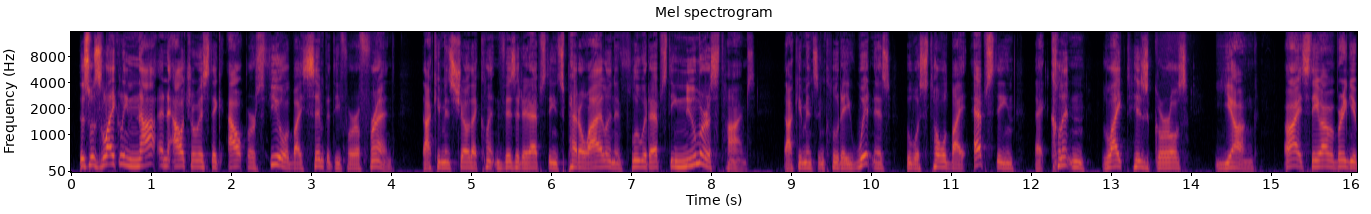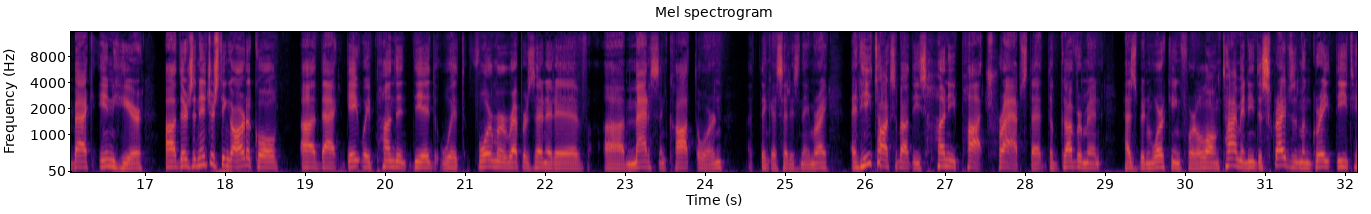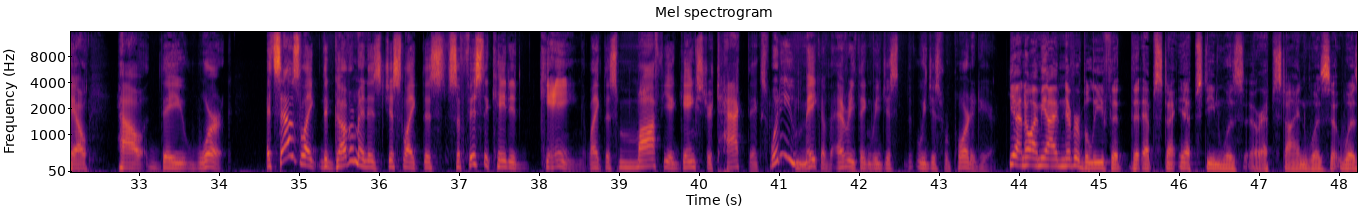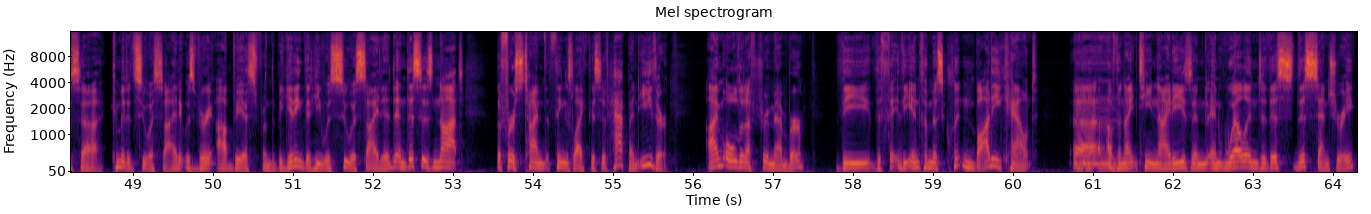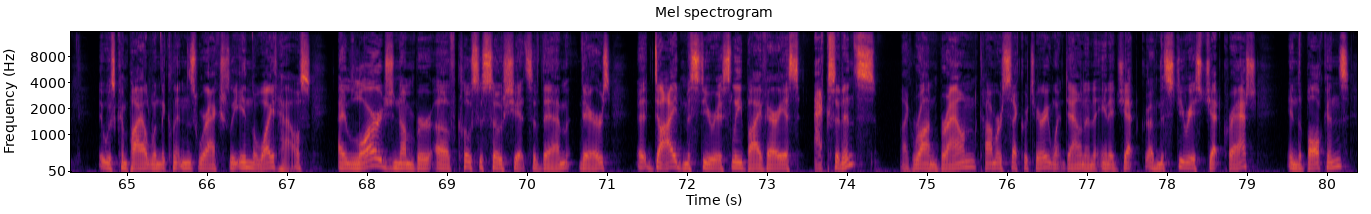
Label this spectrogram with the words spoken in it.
This was likely not an altruistic outburst fueled by sympathy for a friend. Documents show that Clinton visited Epstein's pedo island and flew with Epstein numerous times. Documents include a witness who was told by Epstein that Clinton liked his girls young. All right, Steve, I'm going to bring you back in here. Uh, there's an interesting article uh, that Gateway Pundit did with former Representative uh, Madison Cawthorn. I think I said his name right. And he talks about these honeypot traps that the government has been working for a long time. And he describes them in great detail how they work. It sounds like the government is just like this sophisticated gang, like this mafia gangster tactics. What do you make of everything we just we just reported here? Yeah, no, I mean, I've never believed that that Epstein, Epstein was or Epstein was was uh, committed suicide. It was very obvious from the beginning that he was suicided, and this is not the first time that things like this have happened either. I'm old enough to remember the the the infamous Clinton body count uh, mm. of the 1990s and and well into this this century. It was compiled when the Clintons were actually in the White House. A large number of close associates of them, theirs, died mysteriously by various accidents. Like Ron Brown, Commerce Secretary, went down in a, in a jet, a mysterious jet crash in the Balkans,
